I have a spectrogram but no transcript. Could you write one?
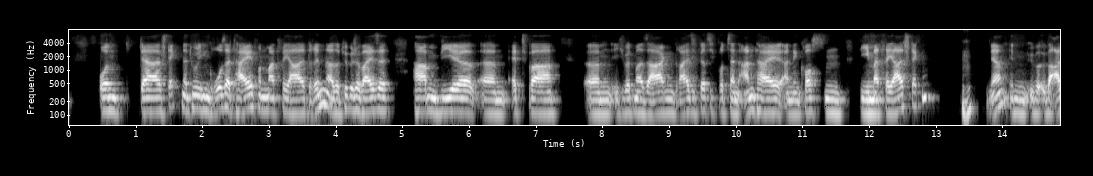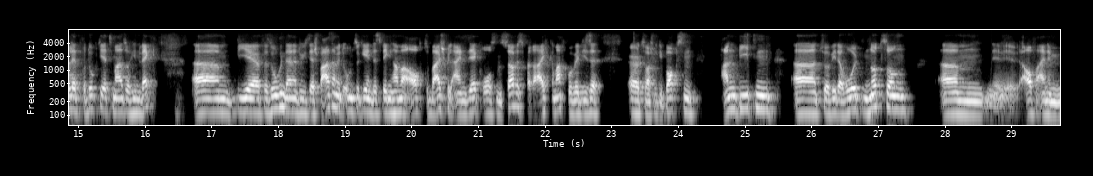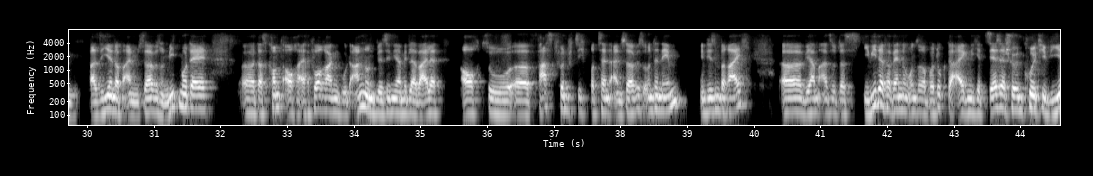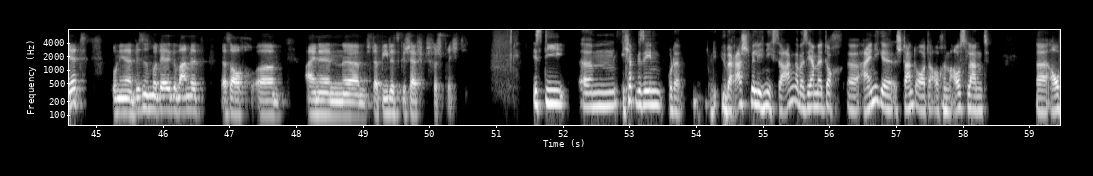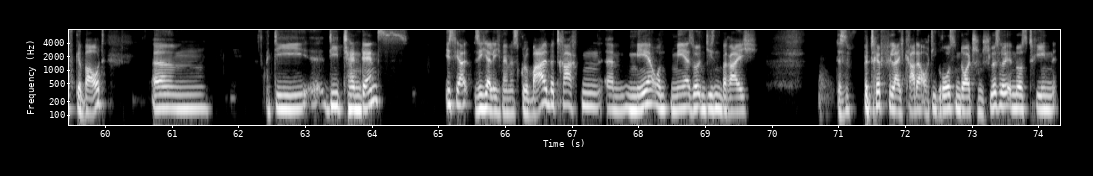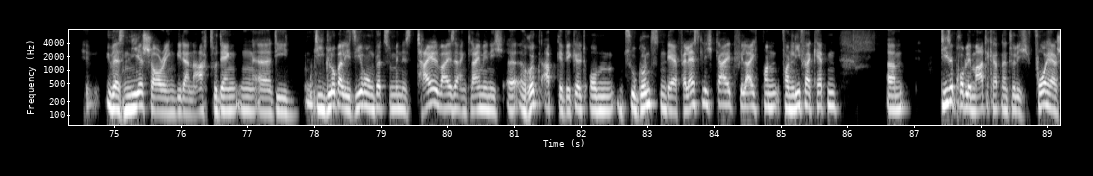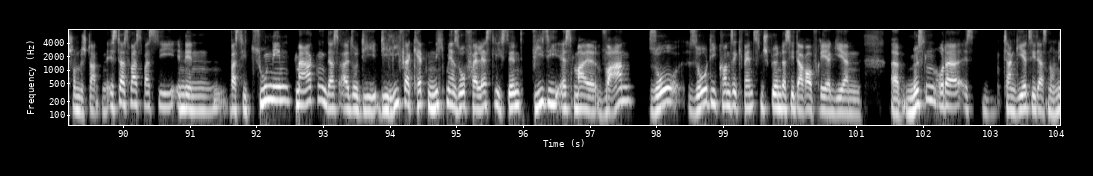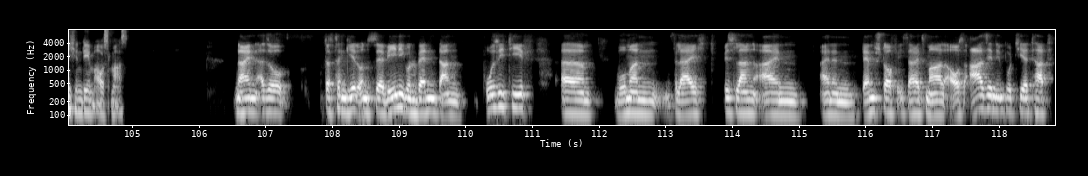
Und da steckt natürlich ein großer Teil von Material drin. Also typischerweise haben wir ähm, etwa ähm, ich würde mal sagen, 30, 40 Prozent Anteil an den Kosten, die im Material stecken. Mhm. Ja, in, über, über alle Produkte jetzt mal so hinweg. Ähm, wir versuchen da natürlich sehr sparsam damit umzugehen. Deswegen haben wir auch zum Beispiel einen sehr großen Servicebereich gemacht, wo wir diese, äh, zum Beispiel die Boxen anbieten äh, zur wiederholten Nutzung ähm, auf einem basierend auf einem Service- und Mietmodell. Äh, das kommt auch hervorragend gut an und wir sind ja mittlerweile auch zu äh, fast 50 Prozent ein Serviceunternehmen in diesem Bereich. Äh, wir haben also das, die Wiederverwendung unserer Produkte eigentlich jetzt sehr, sehr schön kultiviert und in ein Businessmodell gewandelt, das auch ein äh, stabiles Geschäft verspricht. Ist die, ähm, ich habe gesehen, oder überrascht will ich nicht sagen, aber Sie haben ja doch äh, einige Standorte auch im Ausland äh, aufgebaut. Ähm, die, die Tendenz ist ja sicherlich, wenn wir es global betrachten, ähm, mehr und mehr so in diesem Bereich, das betrifft vielleicht gerade auch die großen deutschen Schlüsselindustrien, übers Nearshoring wieder nachzudenken. Äh, die, die Globalisierung wird zumindest teilweise ein klein wenig äh, rückabgewickelt, um zugunsten der Verlässlichkeit vielleicht von, von Lieferketten. Ähm, diese Problematik hat natürlich vorher schon bestanden. Ist das was, was Sie in den, was Sie zunehmend merken, dass also die, die Lieferketten nicht mehr so verlässlich sind, wie sie es mal waren? So, so die Konsequenzen spüren, dass Sie darauf reagieren äh, müssen oder ist, tangiert Sie das noch nicht in dem Ausmaß? Nein, also das tangiert uns sehr wenig und wenn, dann positiv, äh, wo man vielleicht bislang ein einen Dämmstoff, ich sage jetzt mal, aus Asien importiert hat,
